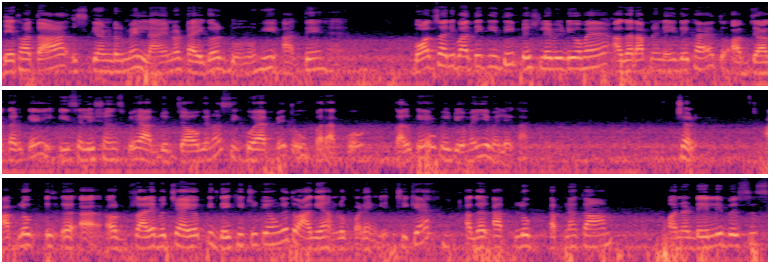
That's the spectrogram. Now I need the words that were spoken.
देखा था। उसके अंडर में लायन और टाइगर दोनों ही आते हैं। बहुत सारी बातें की थी पिछले वीडियो में अगर आपने नहीं देखा है तो आप जा करके ई सोल्यूशंस पे आप जब जाओगे ना सीको ऐप पे तो ऊपर आपको कल के वीडियो में ये मिलेगा। चलो आप लोग इस, और सारे बच्चे आई होप कि देख ही चुके होंगे तो आगे हम लोग पढ़ेंगे ठीक है? अगर आप लोग अपना काम on a daily basis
